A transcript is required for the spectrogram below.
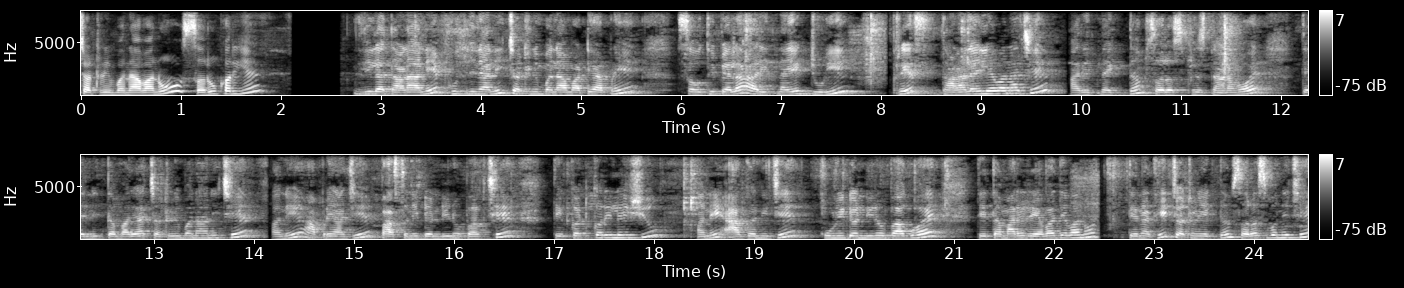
ચટણી બનાવવાનું શરૂ કરીએ. લીલા ધાણા અને ફુદીનાની ચટણી બનાવવા માટે આપણે સૌથી પહેલાં આ રીતના એક જોડી ફ્રેશ ધાણા લઈ લેવાના છે. આ રીતના એકદમ સરસ ફ્રેશ ધાણા હોય તેની તમારે આ ચટણી બનાવવાની છે અને આપણે આજે પાસની દંડીનો ભાગ છે તે કટ કરી લઈશું અને આગળની જે કૂણી દંડીનો ભાગ હોય તે તમારે રહેવા દેવાનો. તેનાથી ચટણી એકદમ સરસ બને છે.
